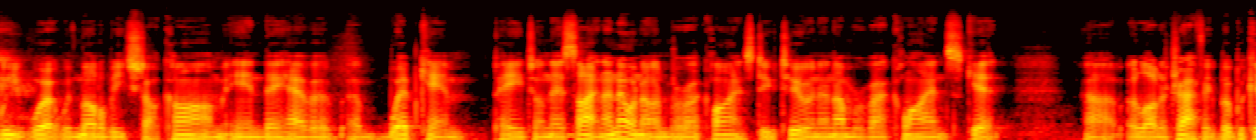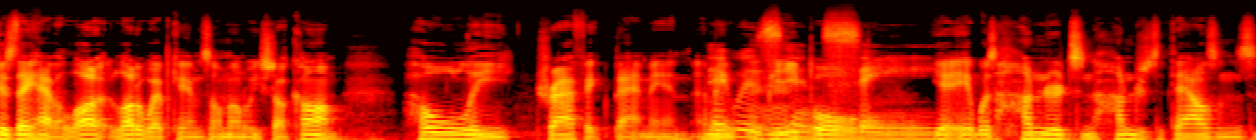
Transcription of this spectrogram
we work with MyrtleBeach.com and they have a, a webcam page on their site, and I know a number of our clients do too, and a number of our clients get uh, a lot of traffic, but because they have a lot a lot of webcams on MyrtleBeach.com, holy traffic, Batman! I mean, it was people. insane. Yeah, it was hundreds and hundreds of thousands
